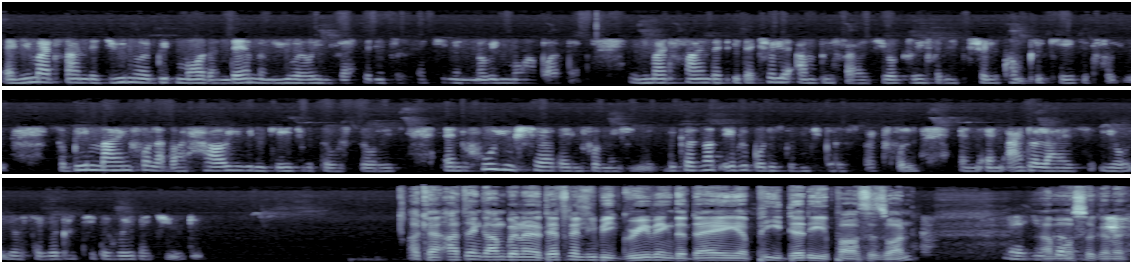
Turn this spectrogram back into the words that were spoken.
And you might find that you know a bit more than them and you are invested in researching and knowing more about them. And you might find that it actually amplifies your grief and actually complicates it for you. So be mindful about how you engage with those stories and who you share the information with because not everybody is going to be respectful and, and idolize your, your celebrity the way that you do. Okay, I think I'm going to definitely be grieving the day P. Diddy passes on. I'm go. also gonna,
